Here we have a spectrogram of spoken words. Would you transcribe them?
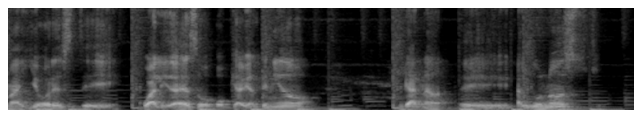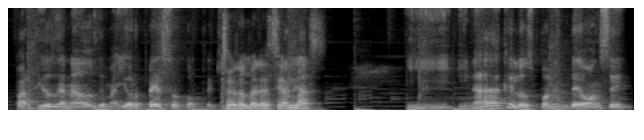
mayores este, cualidades o, que habían tenido gana, eh, algunos partidos ganados de mayor peso contra equipos. Se lo merecían más. Y, nada, que los ponen de 11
